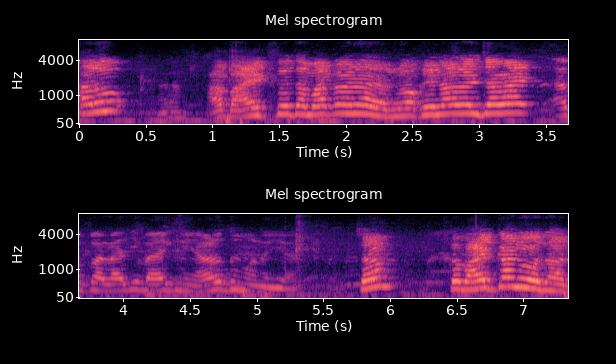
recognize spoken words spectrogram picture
સારું આ બાઈક તો તમારે નોકરી ના લઈ જવાય. આ ભલાજી બાઈક નહીં હાલો તું મને યાર. ચમ? તો બાઈક કાનું વધાર?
